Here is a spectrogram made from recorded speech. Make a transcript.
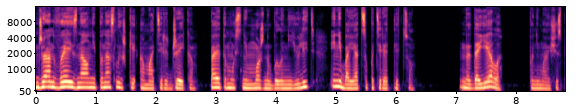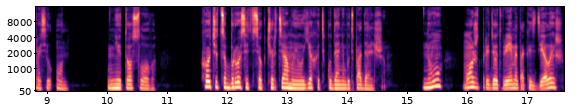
Джан Вэй знал не понаслышке о матери Джейка, поэтому с ним можно было не юлить и не бояться потерять лицо. «Надоело?» — понимающе спросил он. «Не то слово. Хочется бросить все к чертям и уехать куда-нибудь подальше. Ну, может, придет время, так и сделаешь.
